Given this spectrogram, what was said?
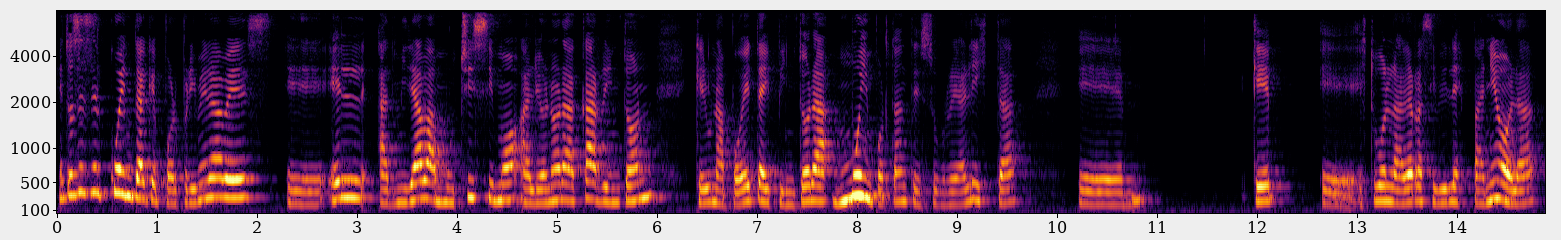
Entonces él cuenta que por primera vez eh, él admiraba muchísimo a Leonora Carrington, que era una poeta y pintora muy importante surrealista, eh, que eh, estuvo en la Guerra Civil Española.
